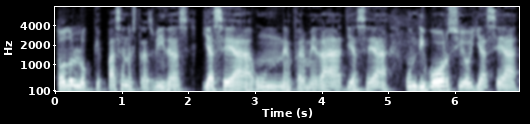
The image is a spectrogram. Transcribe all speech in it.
todo lo que pasa en nuestras vidas, ya sea una enfermedad, ya sea un divorcio, ya sea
